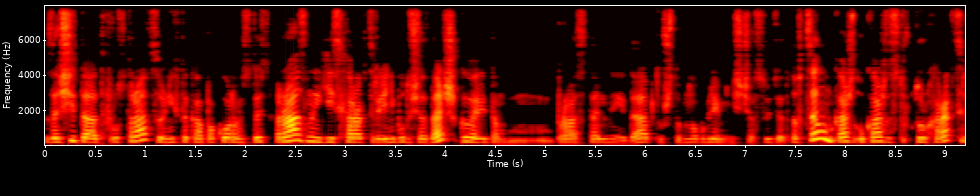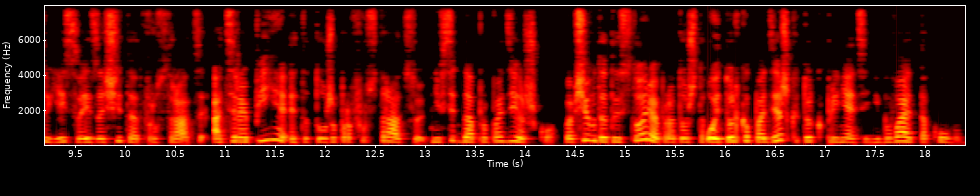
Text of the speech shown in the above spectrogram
защита от фрустрации, у них такая покорность. То есть разные есть характеры. Я не буду сейчас дальше говорить там про остальные, да, потому что много времени сейчас уйдет. Но в целом у каждой структуры характера есть свои защиты от фрустрации. А терапия это это тоже про фрустрацию, это не всегда про поддержку. Вообще вот эта история про то, что, ой, только поддержка, только принятие. Не бывает такого.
